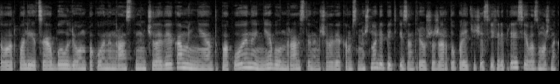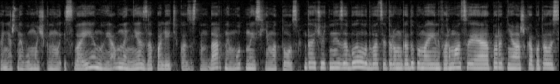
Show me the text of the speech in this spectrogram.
Разыскивает полиция. Был ли он покойный нравственным человеком? Нет, покойный не был нравственным человеком. Смешно лепить из Андрюши жертву политических репрессий. Возможно, конечно, его мочкнули и свои, но явно не за политику, а за стандартный мутный схематоз. Да, чуть не забыла, в 22 году, по моей информации, Поротняшка пыталась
